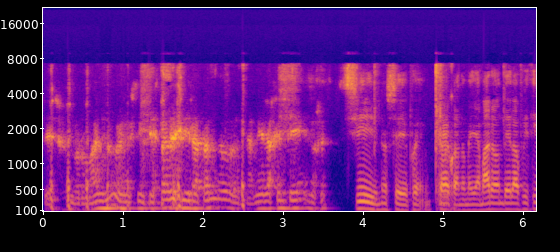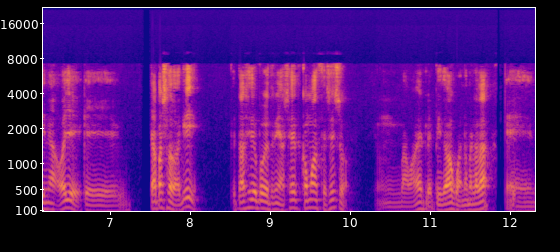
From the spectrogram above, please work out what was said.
eso es normal, ¿no? Si te estás deshidratando, también la gente, no sé. Sí, no sé. Pues, claro, cuando me llamaron de la oficina, oye, ¿qué, ¿qué ha pasado aquí? ¿Qué te ha sido porque tenía sed? ¿Cómo haces eso? Vamos a ver, le pido agua, no me la da. Eh,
